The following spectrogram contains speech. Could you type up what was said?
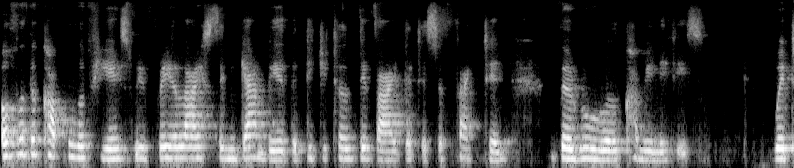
Over the couple of years, we've realized in Gambia the digital divide that is affecting the rural communities. With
